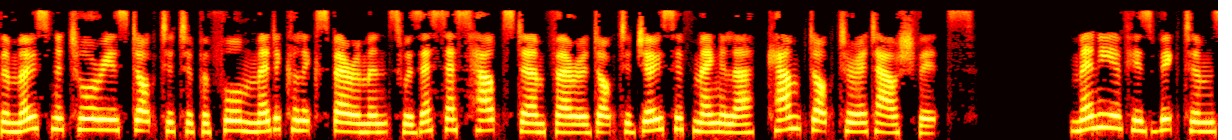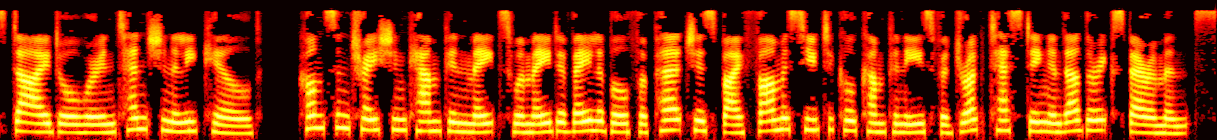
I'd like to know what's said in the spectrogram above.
The most notorious doctor to perform medical experiments was SS Hauptsturmführer Dr. Josef Mengele, camp doctor at Auschwitz. Many of his victims died or were intentionally killed. Concentration camp inmates were made available for purchase by pharmaceutical companies for drug testing and other experiments.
